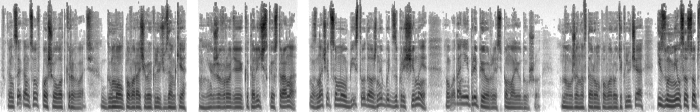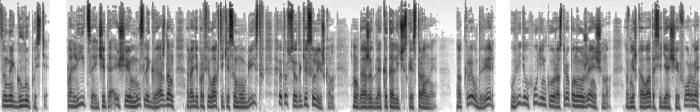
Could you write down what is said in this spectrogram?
В конце концов пошел открывать. Думал, поворачивая ключ в замке, у них же вроде католическая страна. Значит, самоубийства должны быть запрещены. Вот они и приперлись по мою душу но уже на втором повороте ключа изумился собственной глупости. Полиция, читающая мысли граждан ради профилактики самоубийств, это все-таки слишком, даже для католической страны. Открыл дверь, увидел худенькую растрепанную женщину в мешковато сидящей форме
